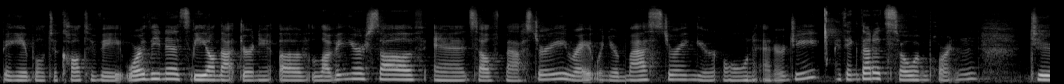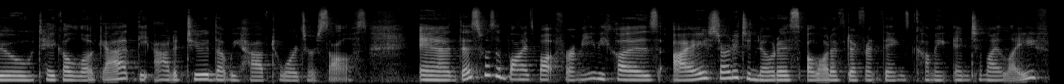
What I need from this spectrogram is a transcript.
being able to cultivate worthiness, be on that journey of loving yourself and self mastery, right? When you're mastering your own energy, I think that it's so important to take a look at the attitude that we have towards ourselves. And this was a blind spot for me because I started to notice a lot of different things coming into my life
